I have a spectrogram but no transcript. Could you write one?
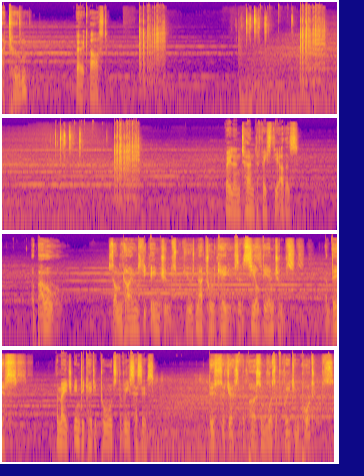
A tomb? Beric asked. Valen turned to face the others. A barrow. Sometimes the ancients would use natural caves and sealed the entrance. And this, the mage indicated towards the recesses. This suggests the person was of great importance.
